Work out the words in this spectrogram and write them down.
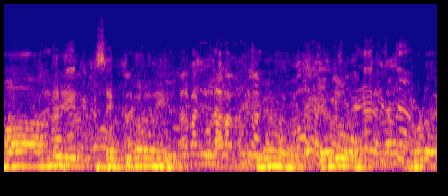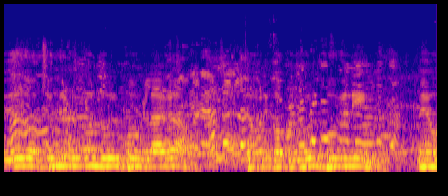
మా అందరి శక్తి కొలని మేము ఏదో ఇప్పుడు ఏదో చంద్రుడికో నూలు పోగులాగా తమరికి ఒక నూలిపోగుని మేము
